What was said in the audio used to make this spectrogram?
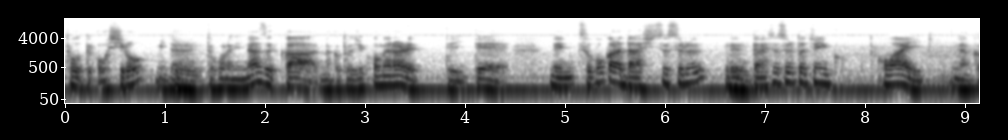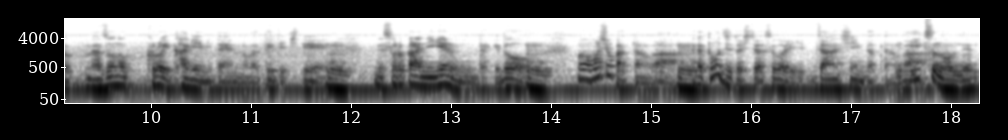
塔っていうかお城みたいなところになぜかなんか閉じ込められていてでそこから脱出する？で、うん。脱出する途中にこ怖いなんか謎の黒い影みたいなのが出てきて、うん。でそれから逃げるんだけど、うん。まあ、面白かったのが、うん。なんか当時としてはすごい斬新だったのがいつのね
